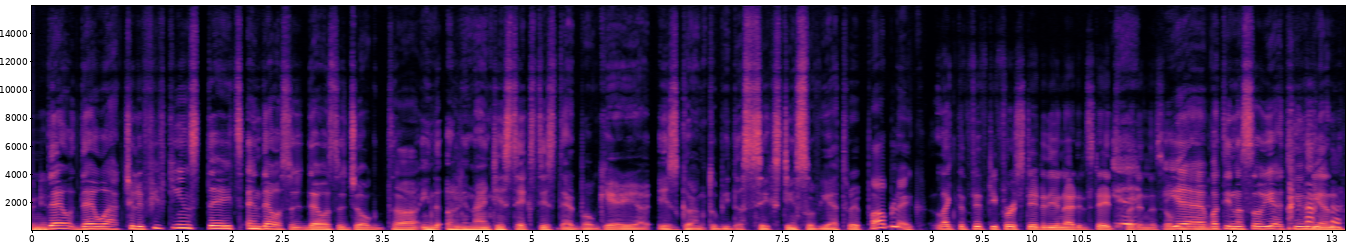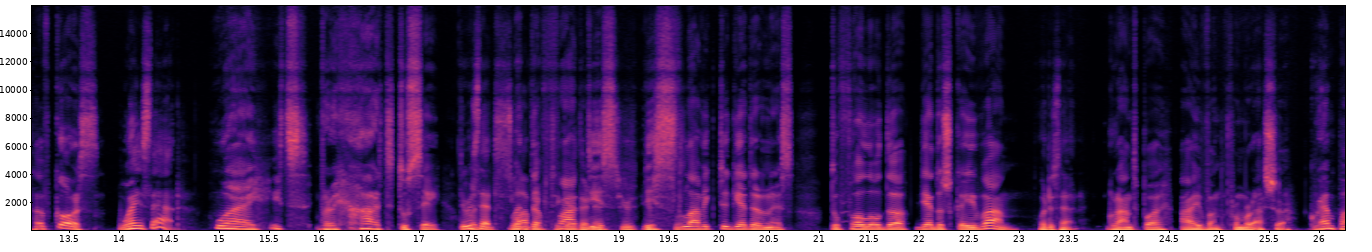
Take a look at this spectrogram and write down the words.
Union? There, there were actually 15 states, and there was a, there was a joke uh, in the early 1960s that Bulgaria is going to be the 16th Soviet Republic. like the 51st state of the United States, but in the Soviet yeah, Union. but in the Soviet Union, of course. why is that? Why? It's very hard to say. There is that Slavic but the fact togetherness. Is, You're- you're this Sl- Slavic togetherness to follow the Dedushka Ivan, What is that? Grandpa Ivan from Russia. Grandpa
